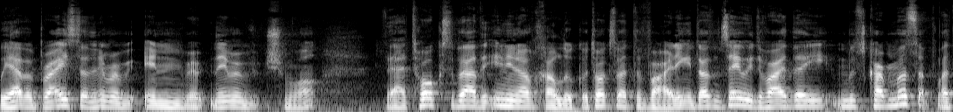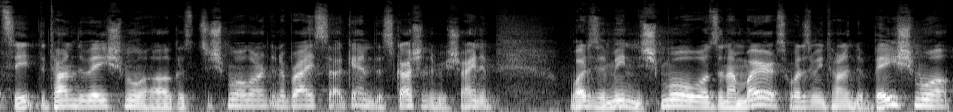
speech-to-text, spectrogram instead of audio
We have a price in the name of, in the name of Shmuel that talks about the Indian of Chalukah, talks about dividing. It doesn't say we divide the Muskar Musaf. Let's see. The Tan Shmuel, because Shmuel learned in a Brisa, again, discussion of Rishonim. What does it mean? Shmuel was an Amir, so what does it mean Tana Beis Shmuel?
